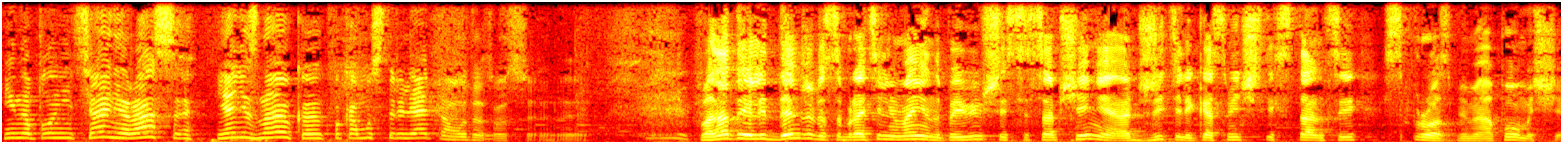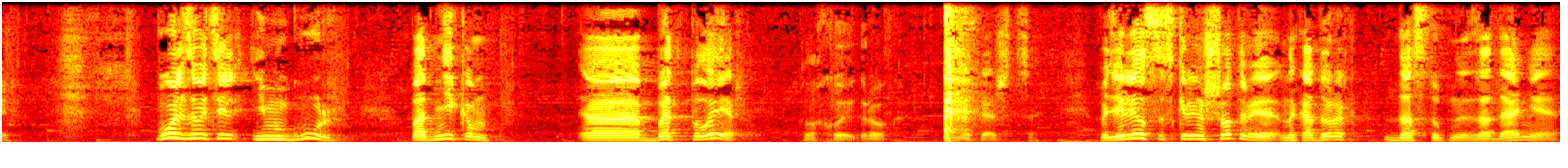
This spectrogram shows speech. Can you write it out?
инопланетяне, расы. Я не знаю, как, по кому стрелять там вот это вот всё. Фанаты Elite Dangerous обратили внимание на появившиеся сообщения от жителей космических станций с просьбами о помощи. Пользователь Имгур под ником э, Bad Player, плохой игрок, мне кажется, поделился скриншотами, на которых доступны задания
